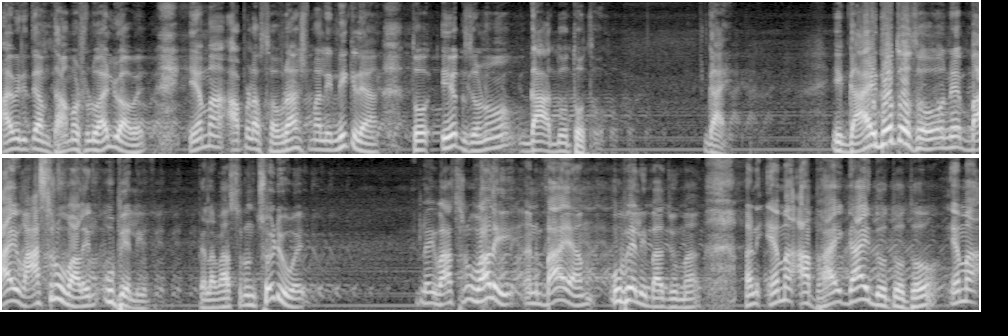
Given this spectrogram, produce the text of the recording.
આવી રીતે આમ ધામસડું હાલ્યું આવે. એમાં આપણા સૌરાષ્ટ્રમાંથી નીકળ્યા તો એક જણો ગા દોતો હતો. ગાય. એ ગાય દોતો હતો અને બાય વાસરું વાળીને ઊભેલી. પેલા વાસરું છોડ્યું હોય, એટલે એ વાસરું વાળી અને બાય આમ ઊભેલી બાજુમાં અને એમાં આ ભાઈ ગાય દોતો હતો, એમાં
